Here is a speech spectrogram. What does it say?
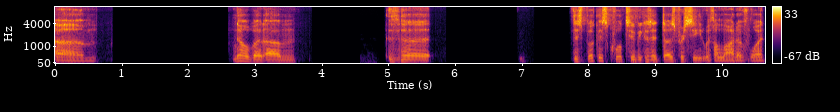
Um no, but um the this book is cool too because it does proceed with a lot of what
